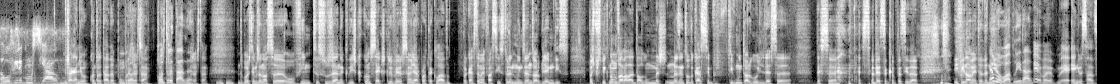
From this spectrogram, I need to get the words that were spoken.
a ouvir a comercial. Já ganhou, contratada, pumba, já Pronto. está. Já Contratada. Uhum. Está, já está. Depois temos a nossa ouvinte Susana que diz que consegue escrever sem olhar para o teclado. Por acaso também faço isso durante muitos anos, orgulhei-me disso. Depois percebi que não me levava a lado de algum, mas, mas em todo o caso sempre tive muito orgulho dessa, dessa, dessa, dessa capacidade. E finalmente a É Daniela. uma boa habilidade. É, é, é engraçado.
